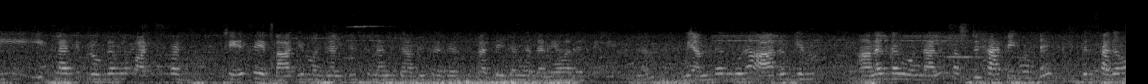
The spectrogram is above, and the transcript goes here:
ఈ ఇట్లాంటి ప్రోగ్రాంలో పార్టిసిపేట్ చేసే భాగ్యం మాకు కల్పిస్తున్నాను గాంధీ సార్ గారికి ప్రత్యేకంగా ధన్యవాదాలు తెలియజేస్తున్నాను మీ అందరూ కూడా ఆరోగ్యం ఆనందంగా ఉండాలి. ఫస్ట్ హ్యాపీగా ఉంటే మీరు సగం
